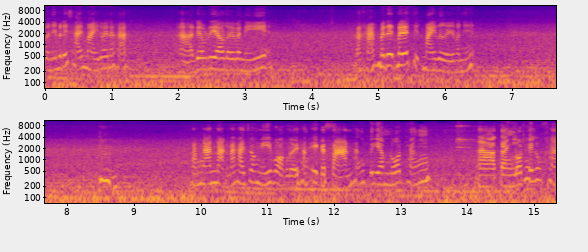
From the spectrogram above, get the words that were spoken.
วันนี้ไม่ได้ใช้ไม้ด้วยนะคะ อ่าเรียวๆเลยวันนี้นะคะ ไม่ได้ไม่ได้ติดไม้เลยวันนี้ทำงานหนักนะคะ ช่วงนี้บอกเลยทั้งเอกสารทั้งเตรียมรถทั้ง แต่งรถให้ลูกค้า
